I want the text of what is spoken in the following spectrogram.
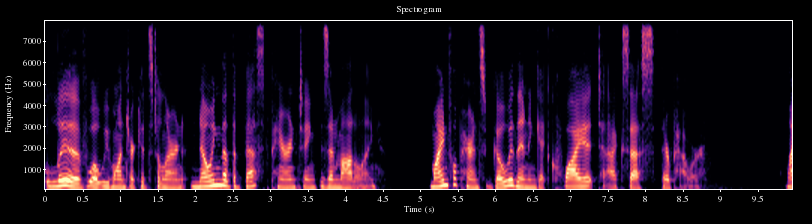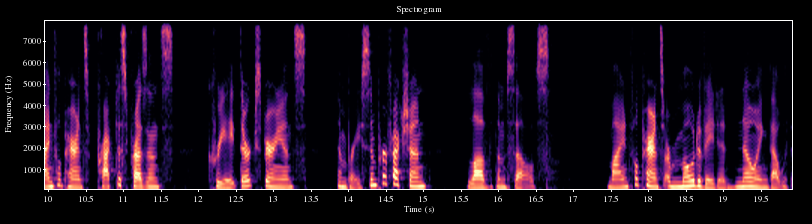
live what we want our kids to learn, knowing that the best parenting is in modeling. Mindful parents go within and get quiet to access their power. Mindful parents practice presence, create their experience, embrace imperfection, love themselves. Mindful parents are motivated knowing that with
